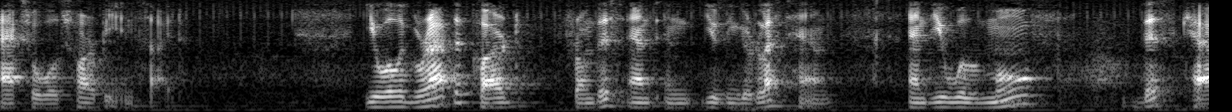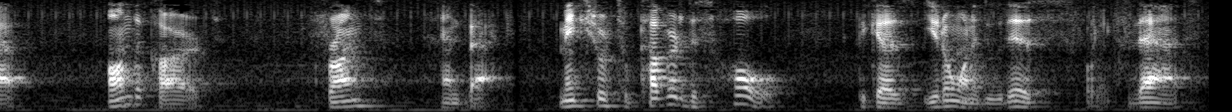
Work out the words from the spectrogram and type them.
actual Sharpie inside. You will grab the card from this end in using your left hand and you will move this cap on the card front and back. Make sure to cover this hole because you don't want to do this or like that.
